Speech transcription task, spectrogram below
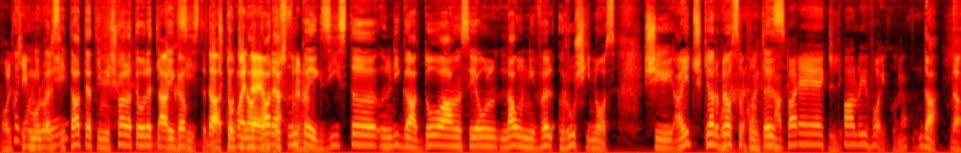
Old Păi, Team-ului. Universitatea Timișoara teoretic Dacă- există. da, deci tocmai de-aia am continuatoarea pus frână. încă există în Liga a doua, însă e un, la un nivel rușinos. Și aici chiar vreau să punctez... Continuatoare e echipa lui Voicu, nu? Da. Da.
